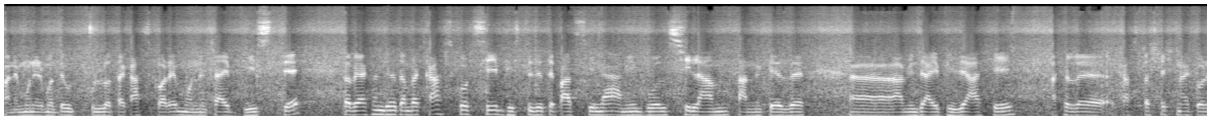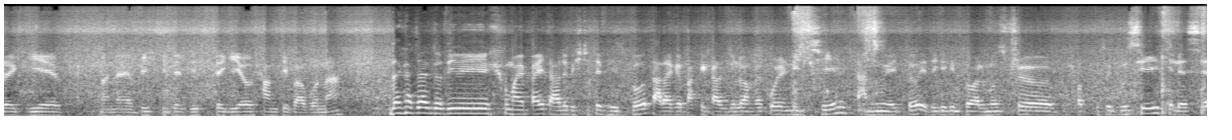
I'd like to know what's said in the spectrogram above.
মানে মনের মধ্যে উৎফুল্লতা কাজ করে, মনে চায় ভিজতে। তবে এখন যেহেতু আমরা কাজ করছি, ভিজতে যেতে পারছি না, আমি বলছিলাম তানুকে যে আমি যাই ভিজে আসি। আসলে কাজটা শেষ না করে গিয়ে মানে বৃষ্টিতে ভিজতে গিয়েও শান্তি পাবো না। দেখা যাক যদি সময় পাই তাহলে বৃষ্টিতে ভিজবো। তার আগে বাকি কাজগুলো আমরা করে নিচ্ছি। তানু এই তো এদিকে কিন্তু অলমোস্ট সব কিছু গুছিয়েই ফেলেছে।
